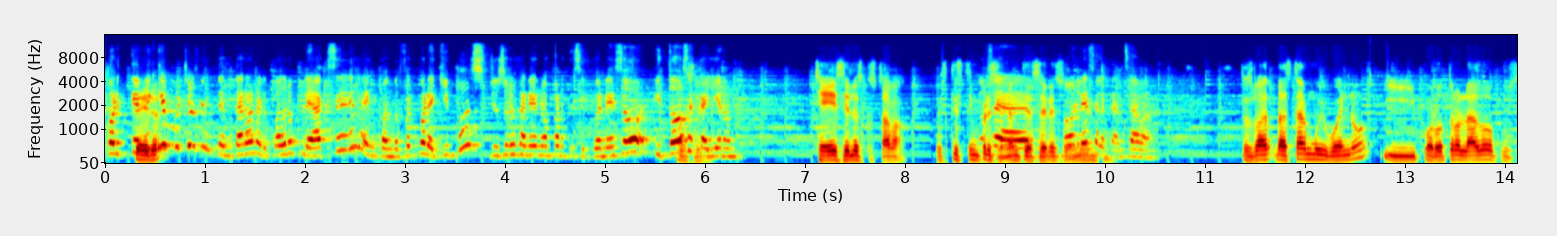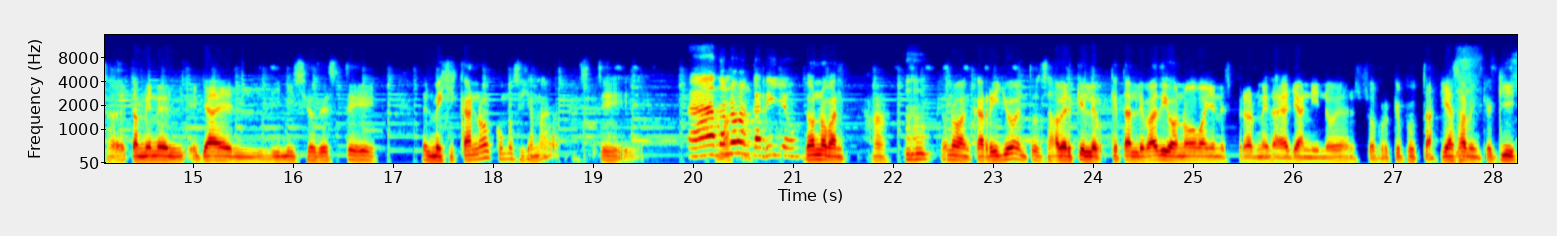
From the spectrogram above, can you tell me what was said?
Porque Pero- vi que muchos intentaron el cuádruple axel en cuando fue por equipos. Yusuru Hanyu no participó en eso y todos Ah, se sí. cayeron. Sí, sí les costaba. Es que está impresionante O sea, hacer eso. No ¿no? les alcanzaba. Entonces va, va a estar muy bueno. Y por otro lado, pues eh, también el, ya el inicio de este, el mexicano, ¿cómo se llama? Este Ah, Donovan. Carrillo. Donovan. Ajá. Donovan Carrillo, entonces a ver qué, le- qué tal le va. Digo, no vayan a esperar medalla ni no, porque puta, ya saben que aquí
